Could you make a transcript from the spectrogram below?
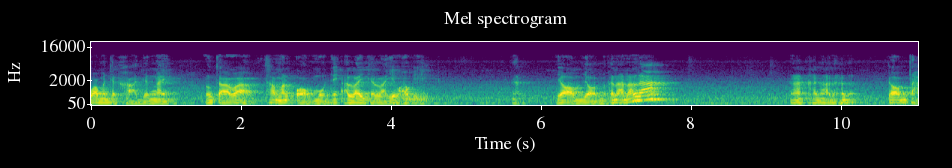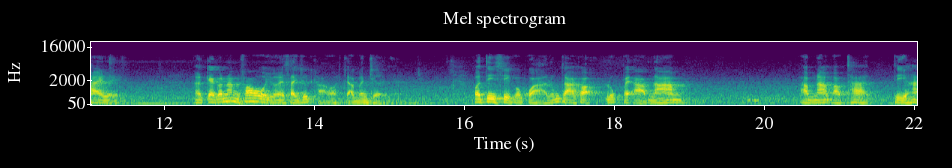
ว่ามันจะขาดยังไงหลวงตาว่าถ้ามันออกหมดเนี่ยอะไรจะไหลออกอีกนะยอมยอมขนาดนั้นนะนะขนาดนั้นนะยอมตายเลย แกก็นั่งเฝ้าอยู่ใส่ชุดขาวจำมันเฉิดพอตีสี่กว่าหลวงตาก็ลุกไปอาบน้ำอาบน้ำอาบท่าตีห้า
